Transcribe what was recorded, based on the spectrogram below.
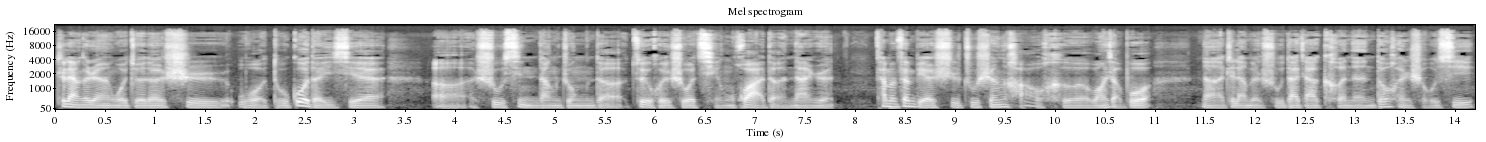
这两个人，我觉得是我读过的一些呃书信当中的最会说情话的男人。他们分别是朱生豪和王小波。那这两本书大家可能都很熟悉，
